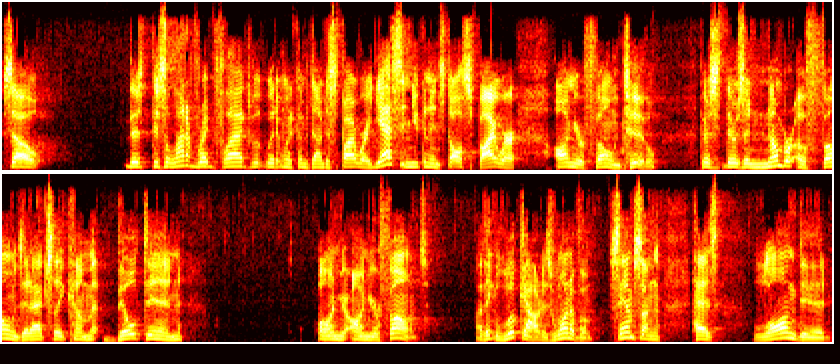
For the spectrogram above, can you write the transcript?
So there's there's a lot of red flags when it comes down to spyware. Yes, and you can install spyware on your phone too. There's there's a number of phones that actually come built in on your on your phones. I think Lookout is one of them. Samsung has long did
